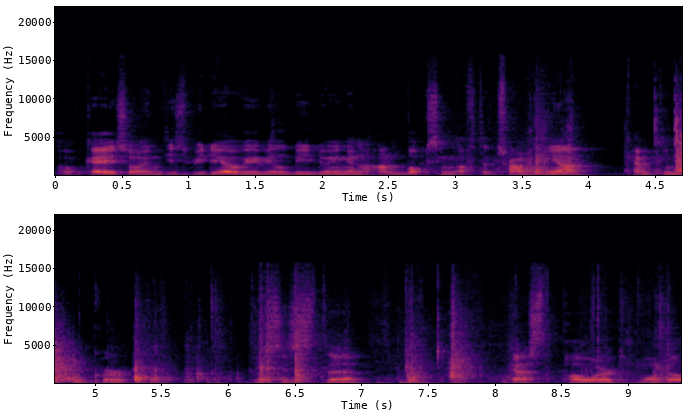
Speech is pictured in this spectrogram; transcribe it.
Okay, so in this video we will be doing an unboxing of the Trangia camping cooker. This is the gas powered model.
